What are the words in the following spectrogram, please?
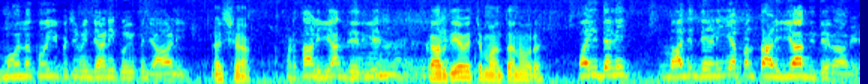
ਮੁੱਲ ਕੋਈ 55 ਨਹੀਂ ਕੋਈ 50 ਨਹੀਂ ਅੱਛਾ। 48000 ਦੇ ਦਈਏ। ਕਰ ਦਈਏ ਵਿੱਚ ਮਾਨਤਾ ਨਾ ਹੋਰ। ਭਾਈ ਦੇਣੀ ਮੱਝ ਦੇਣੀ ਆ 45000 ਦੀ ਦੇ ਦਾਂਗੇ।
